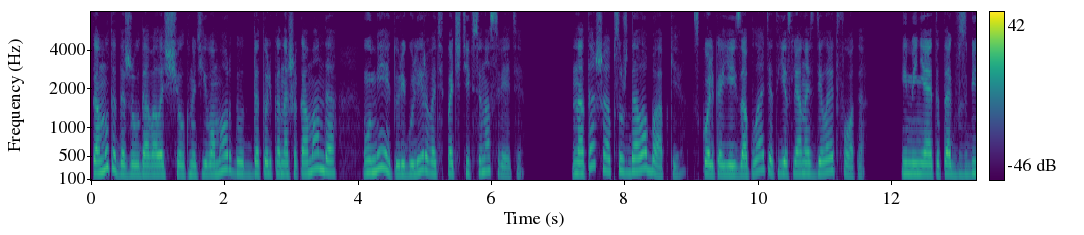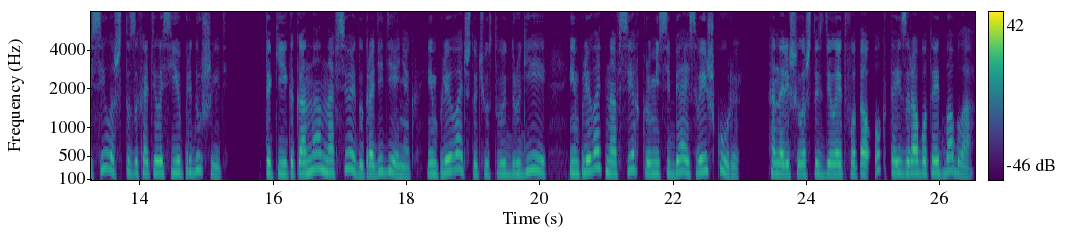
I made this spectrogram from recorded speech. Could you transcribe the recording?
кому-то даже удавалось щелкнуть его морду, да только наша команда умеет урегулировать почти все на свете. Наташа обсуждала бабки, сколько ей заплатят, если она сделает фото. И меня это так взбесило, что захотелось ее придушить. Такие, как она, на все идут ради денег. Им плевать, что чувствуют другие, им плевать на всех, кроме себя и своей шкуры. Она решила, что сделает фото Окта и заработает бабла.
